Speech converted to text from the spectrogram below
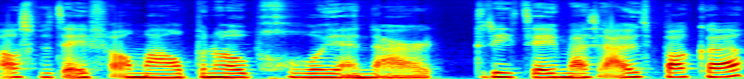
als we het even allemaal op een hoop gooien en daar drie thema's uitpakken.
